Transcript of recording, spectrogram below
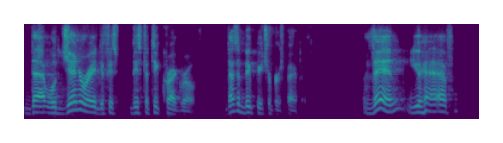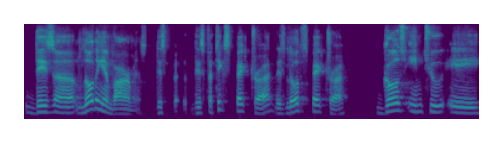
that will generate this, this fatigue crack growth. That's a big picture perspective. Then you have these uh, loading environments, this, this fatigue spectra, this load spectra, goes into a,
